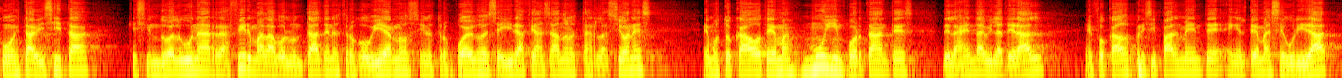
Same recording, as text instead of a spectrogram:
con esta visita que sin duda alguna reafirma la voluntad de nuestros gobiernos y nuestros pueblos de seguir afianzando nuestras relaciones. Hemos tocado temas muy importantes de la agenda bilateral, enfocados principalmente en el tema de seguridad.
